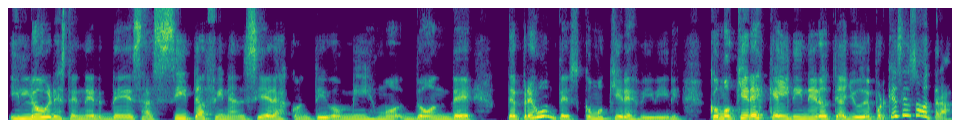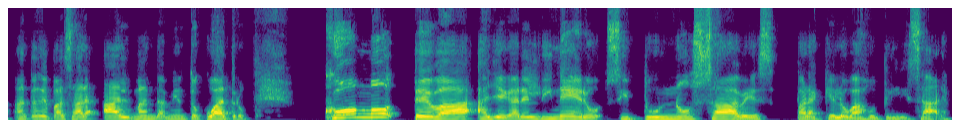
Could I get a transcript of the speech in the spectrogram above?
y logres tener de esas citas financieras contigo mismo donde te preguntes cómo quieres vivir, cómo quieres que el dinero te ayude, porque esa es otra, antes de pasar al mandamiento 4. ¿Cómo te va a llegar el dinero si tú no sabes para qué lo vas a utilizar?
